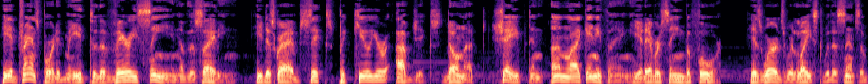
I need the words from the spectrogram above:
he had transported me to the very scene of the sighting. He described six peculiar objects, donut shaped and unlike anything he had ever seen before. His words were laced with a sense of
